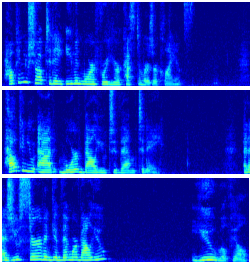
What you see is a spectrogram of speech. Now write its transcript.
how can you show up today even more for your customers or clients? How can you add more value to them today? And as you serve and give them more value, you will feel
